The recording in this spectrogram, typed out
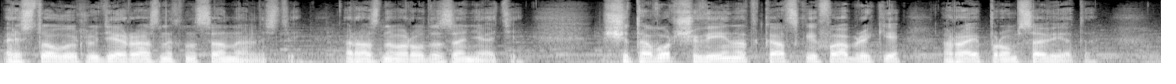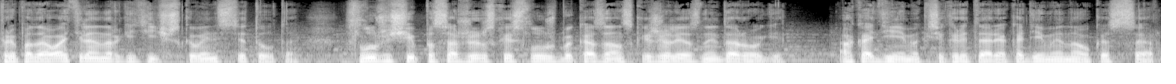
Арестовывают людей разных национальностей, разного рода занятий. Счетовод швейно-ткацкой фабрики райпромсовета – преподаватель энергетического института, служащий пассажирской службы Казанской железной дороги, академик, секретарь Академии наук СССР,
